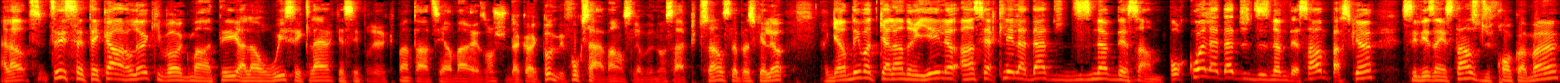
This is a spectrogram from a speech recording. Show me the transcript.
Alors, tu sais, cet écart-là qui va augmenter, alors oui, c'est clair que c'est préoccupant, t'as entièrement raison, je suis d'accord avec toi, mais il faut que ça avance, là, Benoît, ça n'a plus de sens, là, parce que là, regardez votre calendrier, là, encerclez la date du 19 décembre. Pourquoi la date du 19 décembre? Parce que c'est les instances du Front commun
